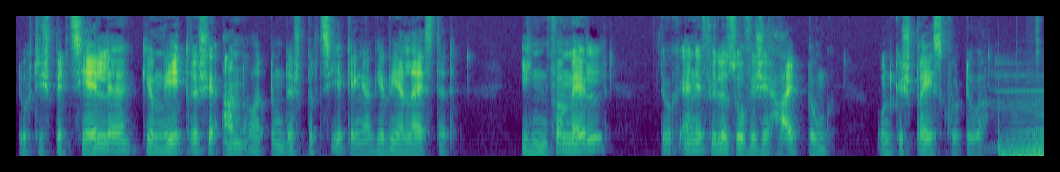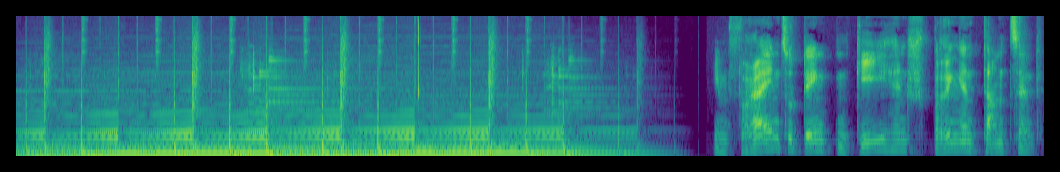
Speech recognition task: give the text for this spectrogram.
durch die spezielle geometrische Anordnung der Spaziergänger gewährleistet, informell durch eine philosophische Haltung und Gesprächskultur. Im Freien zu denken, gehen, springen, tanzend,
